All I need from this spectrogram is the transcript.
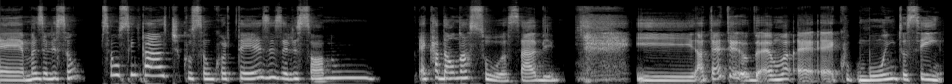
É, mas eles são, são simpáticos, são corteses, eles só não. É cada um na sua, sabe? E até é, uma, é, é, muito assim.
